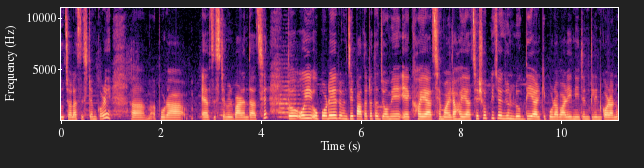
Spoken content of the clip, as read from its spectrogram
দুচালা সিস্টেম করে পুরা এল সিস্টেমের বারান্দা আছে। তো ওই উপরের যে পাতা টাতা জমে এক হয়ে আছে, ময়লা হয়ে আছে সব কিছু একজন লুক দিয়ে আর কি পুরা বাড়ি নিট অ্যান্ড ক্লিন করানো।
